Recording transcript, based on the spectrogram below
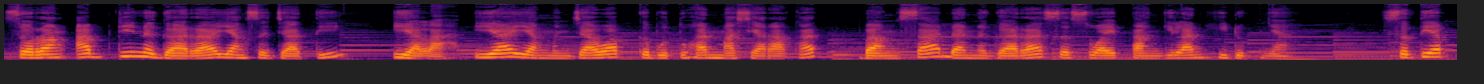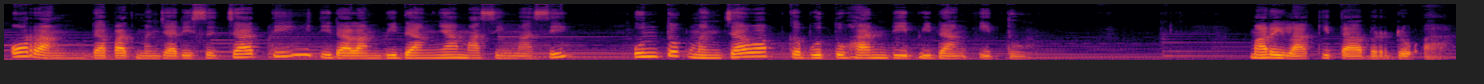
Seorang abdi negara yang sejati ialah ia yang menjawab kebutuhan masyarakat, bangsa, dan negara sesuai panggilan hidupnya. Setiap orang dapat menjadi sejati di dalam bidangnya masing-masing untuk menjawab kebutuhan di bidang itu. Marilah kita berdoa.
